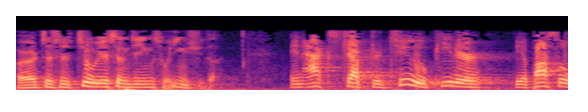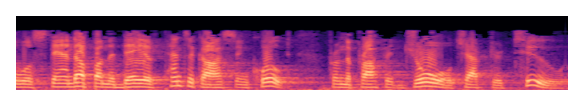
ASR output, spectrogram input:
而这是旧约圣经所应许的。 In Acts chapter 2, Peter, the apostle, will stand up on the day of Pentecost and quote from the prophet Joel chapter 2.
